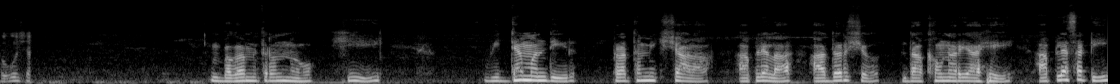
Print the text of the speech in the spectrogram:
बघू शकता बघा मित्रांनो ही विद्या मंदिर प्राथमिक शाळा आपल्याला आदर्श दाखवणारी आहे. आपल्यासाठी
